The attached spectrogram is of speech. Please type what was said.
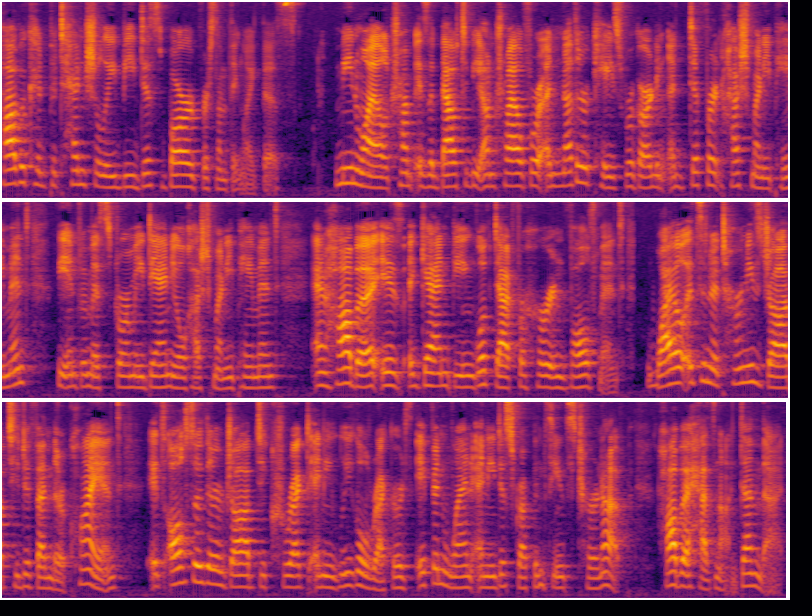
Habba could potentially be disbarred for something like this. Meanwhile, Trump is about to be on trial for another case regarding a different hush money payment, the infamous Stormy Daniel hush money payment, and Habba is again being looked at for her involvement. While it's an attorney's job to defend their client, it's also their job to correct any legal records if and when any discrepancies turn up. Habba has not done that.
